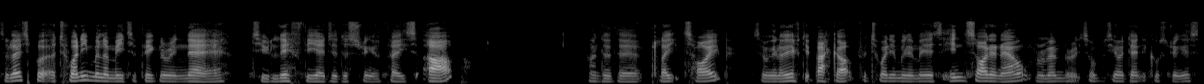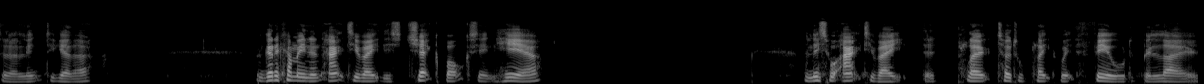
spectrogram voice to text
So let's put a 20 millimeter figure in there to lift the edge of the stringer face up under the plate type. So we're going to lift it back up for 20 millimeters inside and out. Remember, it's obviously identical stringers, so they're linked together. I'm going to come in and activate this checkbox in here and this will activate the total plate width field below.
